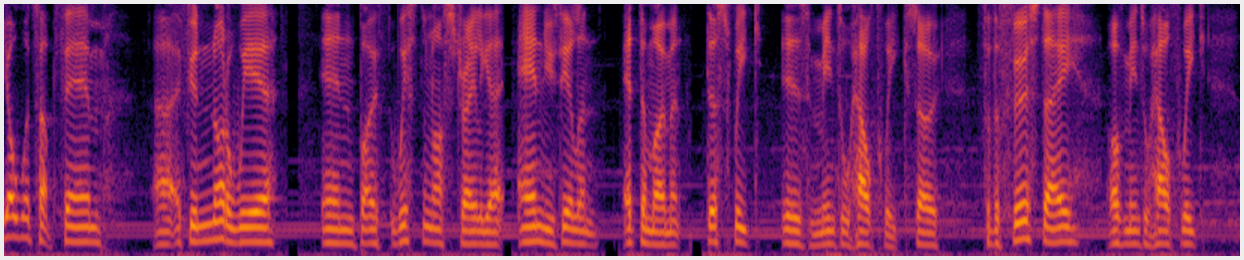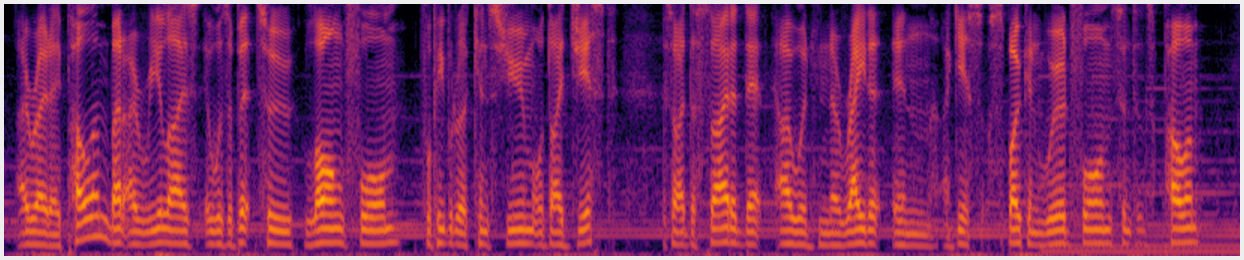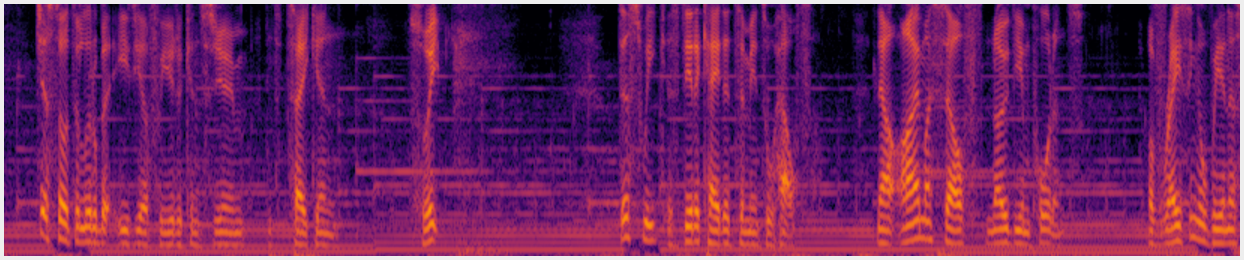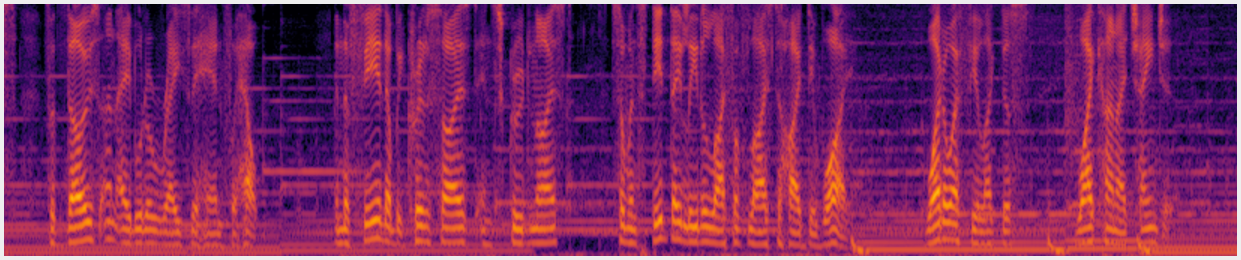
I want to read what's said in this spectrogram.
Yo, what's up, fam? Uh, if you're not aware, in both Western Australia and New Zealand at the moment, this week is Mental Health Week. So, for the first day of Mental Health Week, I wrote a poem, but I realized it was a bit too long form for people to consume or digest. So I decided that I would narrate it in, I guess, spoken word form since it's a poem, just so it's a little bit easier for you to consume and to take in. Sweet. This week is dedicated to mental health. Now, I myself know the importance of raising awareness for those unable to raise their hand for help. In the fear they'll be criticized and scrutinized, so instead they lead a life of lies to hide their why. Why do I feel like this? Why can't I change it?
